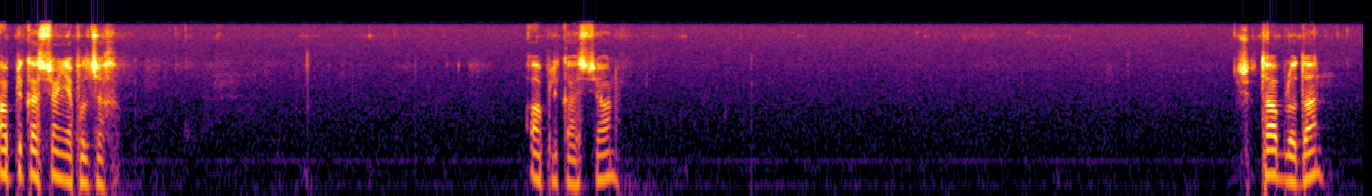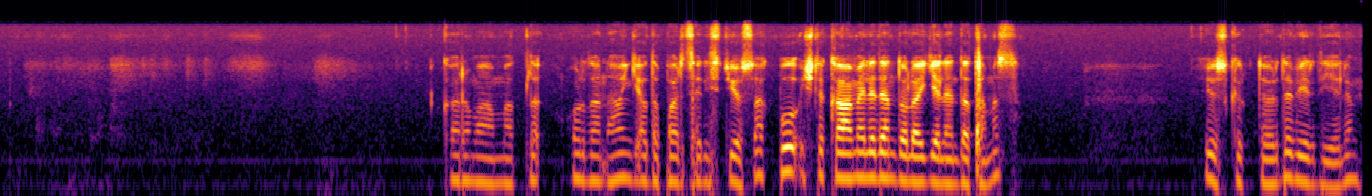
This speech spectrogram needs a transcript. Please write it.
aplikasyon yapılacak. Aplikasyon. Şu tablodan Karı Mahmut'la oradan hangi ada parseli istiyorsak bu işte KML'den dolayı gelen datamız 144'e 1 diyelim.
